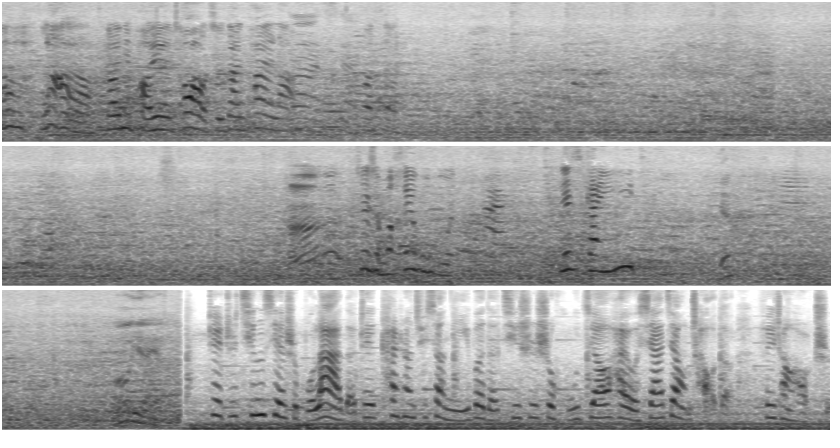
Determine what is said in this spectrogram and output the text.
啊，辣啊！刚才螃蟹超好吃，但是太辣。哇塞！这是什么黑乎乎的？This can eat. Oh yeah yeah. 这只青蟹是不辣的，这看上去像泥巴的，其实是胡椒还有虾酱炒的，非常好吃。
